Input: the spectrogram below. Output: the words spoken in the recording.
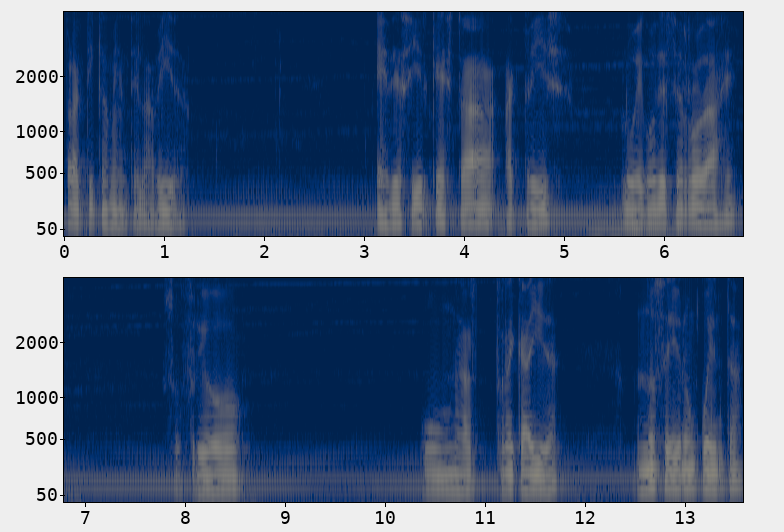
prácticamente la vida. Es decir, que esta actriz, luego de ese rodaje, sufrió una recaída, no se dieron cuenta,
